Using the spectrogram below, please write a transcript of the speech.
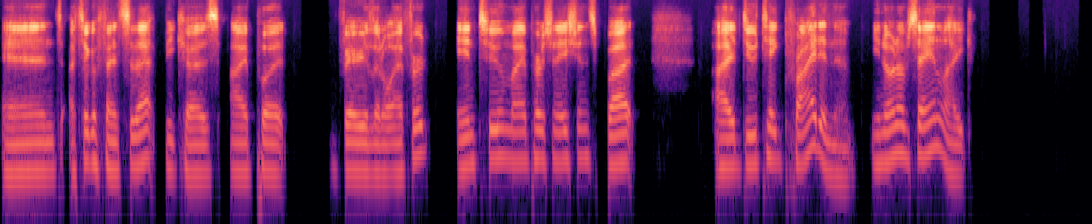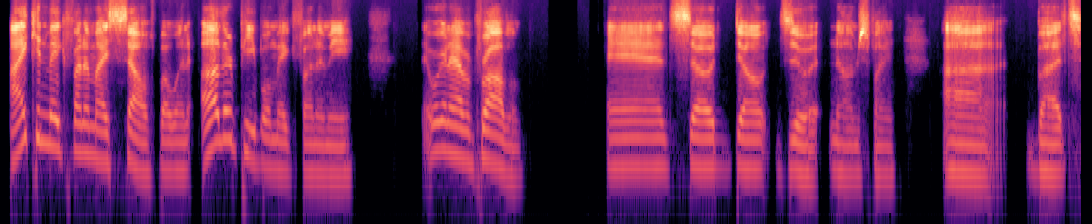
And I took offense to that because I put very little effort into my impersonations, but I do take pride in them. You know what I'm saying? Like, I can make fun of myself, but when other people make fun of me, then we're going to have a problem. And so don't do it. No, I'm just playing. Uh, but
